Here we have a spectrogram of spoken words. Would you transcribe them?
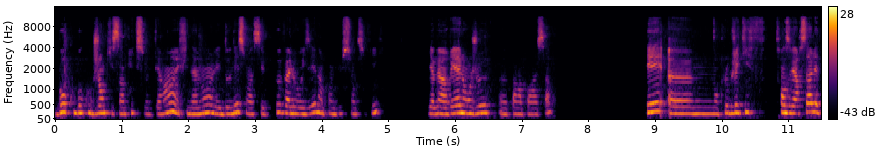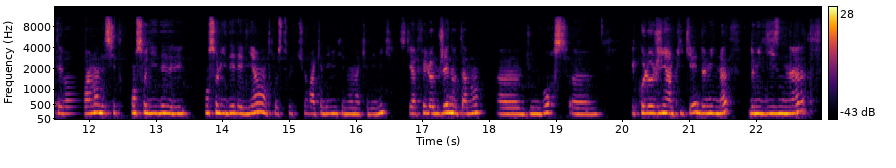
beaucoup, beaucoup de gens qui s'impliquent sur le terrain, et finalement, les données sont assez peu valorisées d'un point de vue scientifique. Il y avait un réel enjeu par rapport à ça. Et euh, donc l'objectif transversal était vraiment d'essayer de consolider les, liens entre structures académiques et non académiques, ce qui a fait l'objet notamment euh, d'une bourse euh, écologie impliquée 2009, 2019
